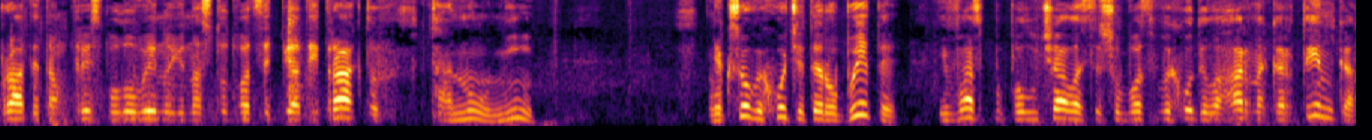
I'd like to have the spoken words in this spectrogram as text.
брати там 3,5 на 125 трактор. Та ну ні. Якщо ви хочете робити, і у вас вийшло, щоб у вас виходила гарна картинка,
